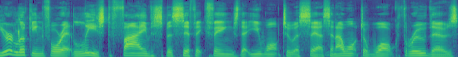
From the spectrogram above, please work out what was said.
you're looking for at least five specific things that you want to assess. And I want to walk through those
